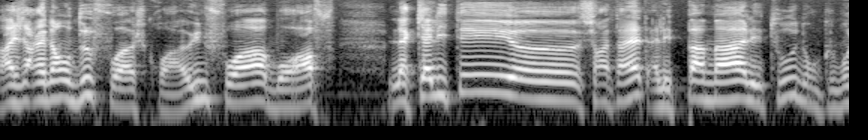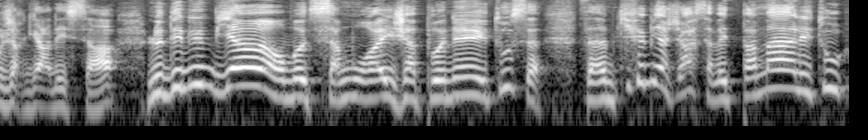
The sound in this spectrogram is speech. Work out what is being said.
Ah, j'ai regardé en deux fois, je crois. Une fois, bon, la qualité euh, sur internet, elle est pas mal et tout, donc bon, j'ai regardé ça. Le début, bien, en mode samouraï japonais et tout, ça, ça me kiffait bien. Ah, ça va être pas mal et tout.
